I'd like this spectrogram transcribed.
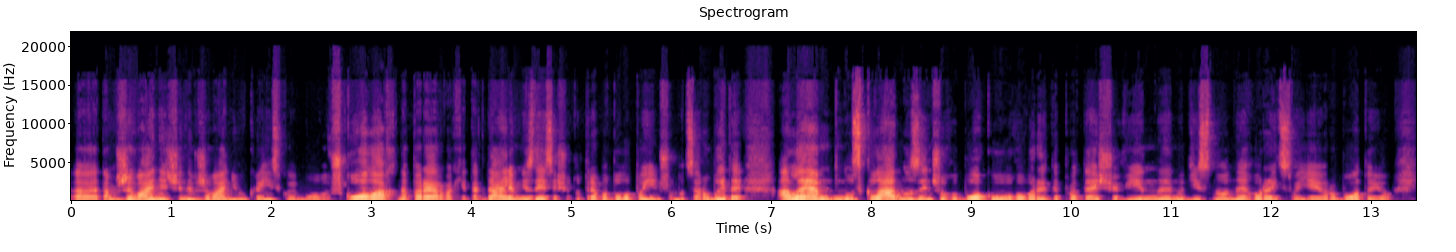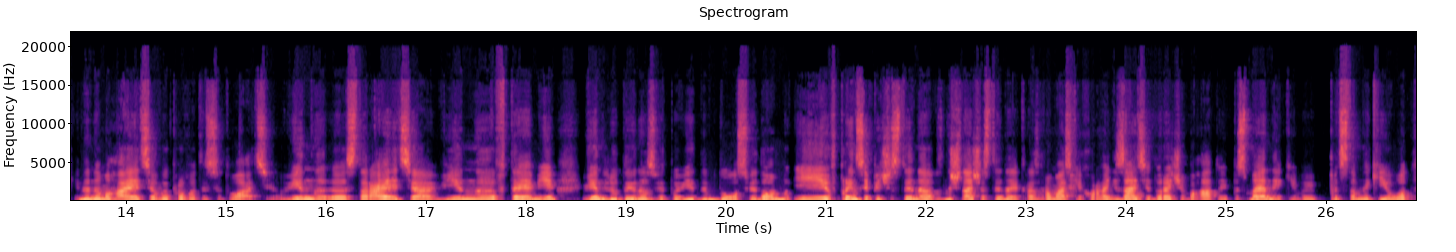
е, там вживання чи не вживання української мови в школах на перервах і так далі. Мені здається, що тут треба було по іншому це робити, але ну складно з іншого боку говорити про те, що він ну дійсно не горить своєю роботою і не намагається виправити ситуацію. Він е, старається, він в темі, він людина з відповідним досвідом, і в принципі, частина значна частина якраз громадських організацій, до речі, багато і письменників, і представників, от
